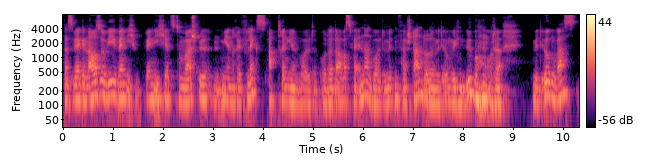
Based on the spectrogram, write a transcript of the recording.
Das wäre genauso wie, wenn ich, wenn ich jetzt zum Beispiel mir einen Reflex abtrainieren wollte oder da was verändern wollte mit dem Verstand oder mit irgendwelchen Übungen oder mit irgendwas.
